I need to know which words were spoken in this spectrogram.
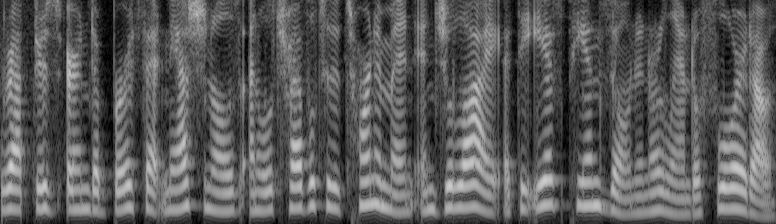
Raptors earned a berth at Nationals and will travel to the tournament in July at the ESPN Zone in Orlando, Florida.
